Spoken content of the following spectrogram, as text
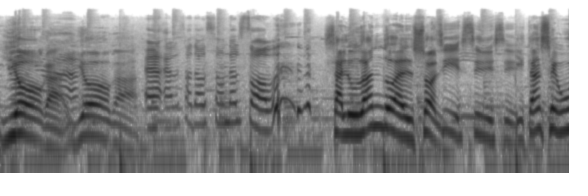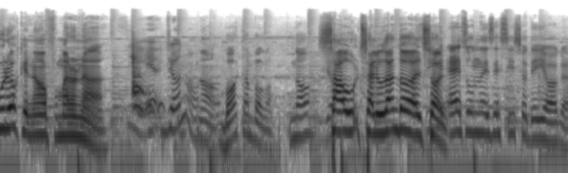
Yoga, yoga. Só dá o som del sol. Saludando al sol. Sí, sí, Y sí. están seguros que no fumaron nada. Sim, eu, eu não. No, vos tampoco. No. Saul- saludando al sol. Es un ejercicio de yoga.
